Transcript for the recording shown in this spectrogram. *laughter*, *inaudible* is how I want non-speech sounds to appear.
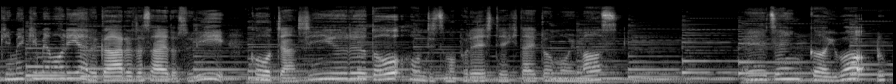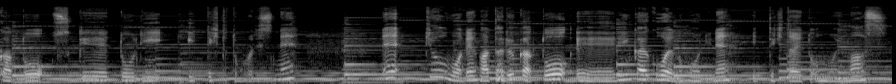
キメキメモリアルガールズサイド3、こうちゃん親友ルートを本日もプレイしていきたいと思います。えー前回はルカとスケートに行ってきたところですね。で、今日もね、またルカと、えー臨海公園の方にね、行ってきたいと思います。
